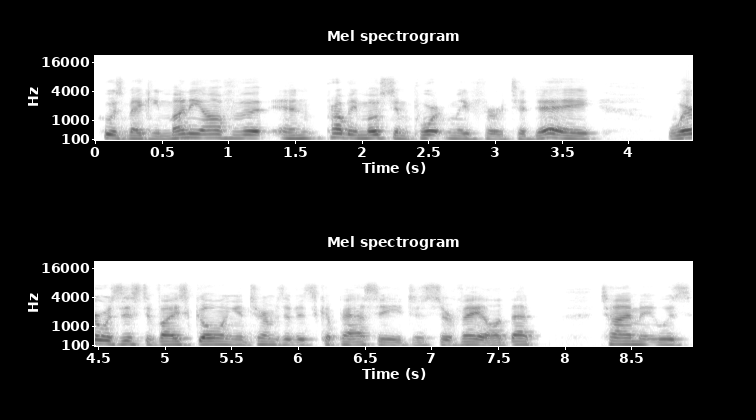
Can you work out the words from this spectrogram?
Who was making money off of it? And probably most importantly for today, where was this device going in terms of its capacity to surveil? At that time, it was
